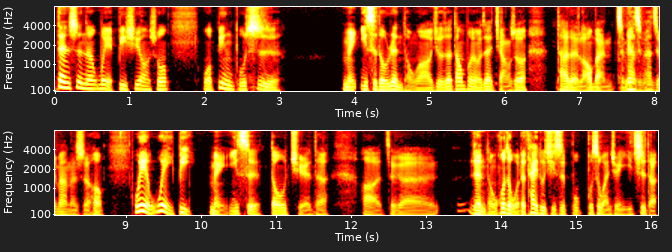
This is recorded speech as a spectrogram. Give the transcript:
但是呢，我也必须要说，我并不是每一次都认同哦。就是说，当朋友在讲说他的老板怎么样怎么样怎么样的时候，我也未必每一次都觉得啊这个认同，或者我的态度其实不不是完全一致的。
